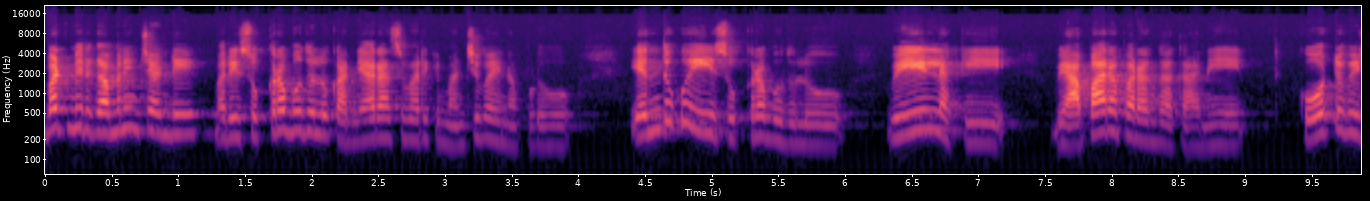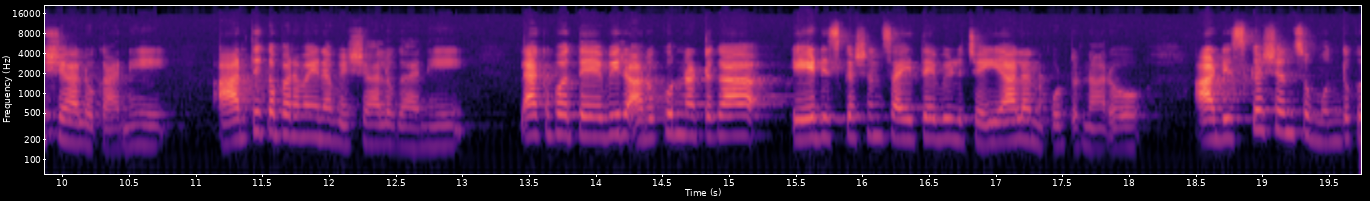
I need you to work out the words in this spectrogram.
బట్ మీరు గమనించండి మరి శుక్రబుధులు కన్యారాశి వారికి మంచివైనప్పుడు ఎందుకు ఈ శుక్రబుధులు వీళ్ళకి వ్యాపారపరంగా కానీ కోర్టు విషయాలు కానీ ఆర్థికపరమైన విషయాలు కానీ లేకపోతే వీరు అనుకున్నట్టుగా ఏ డిస్కషన్స్ అయితే వీళ్ళు చేయాలనుకుంటున్నారో ఆ డిస్కషన్స్ ముందుకు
